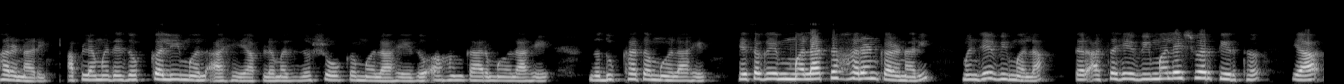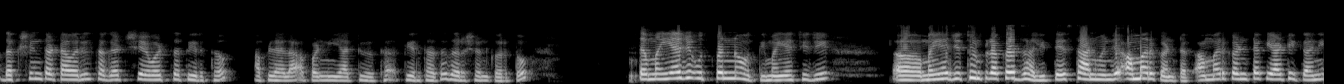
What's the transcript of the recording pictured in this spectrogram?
हरणारी. आपल्यामध्ये जो कलिमल आहे आपल्यामध्ये जो शोकमल आहे जो अहंकार मल आहे जो दुःखाचा मल आहे हे सगळे मलाचं हरण करणारी म्हणजे विमला. तर असं हे विमलेश्वर तीर्थ या दक्षिण तटावरील सगळ्यात शेवटचं तीर्थ आपल्याला आपण या तीर्थ तीर्थाचं दर्शन करतो. तर मैया जी उत्पन्न होती मैयाची जी मैया जिथून प्रकट झाली ते स्थान म्हणजे अमरकंटक. अमरकंटक या ठिकाणी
